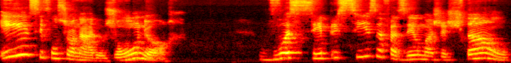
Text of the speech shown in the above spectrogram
esse funcionário júnior, você precisa fazer uma gestão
